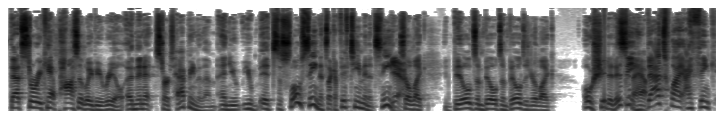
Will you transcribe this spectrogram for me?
that story can't possibly be real. And then it starts happening to them. And you you it's a slow scene. It's like a 15 minute scene. Yeah. So like it builds and builds and builds and you're like, oh shit, it is See, gonna happen. that's why I think.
